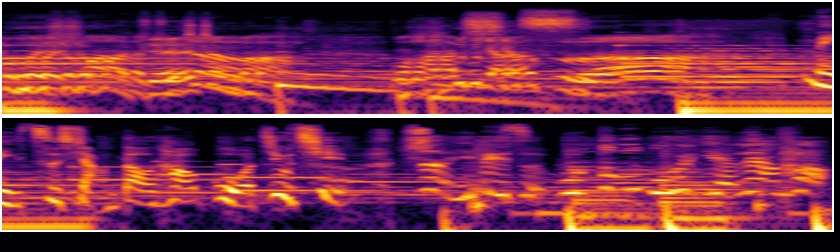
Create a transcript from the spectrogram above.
不会是患了绝症吧？我还不想死啊！每次想到他，我就气，这一辈子我都不会原谅他。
